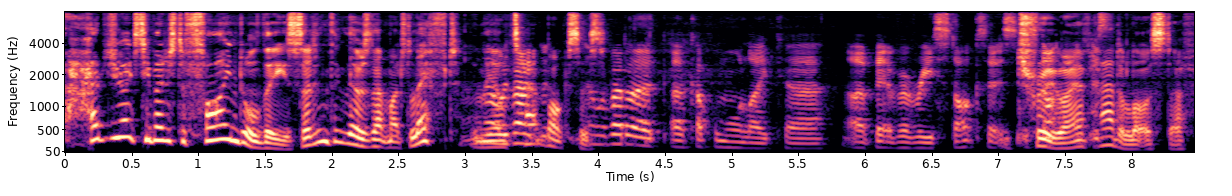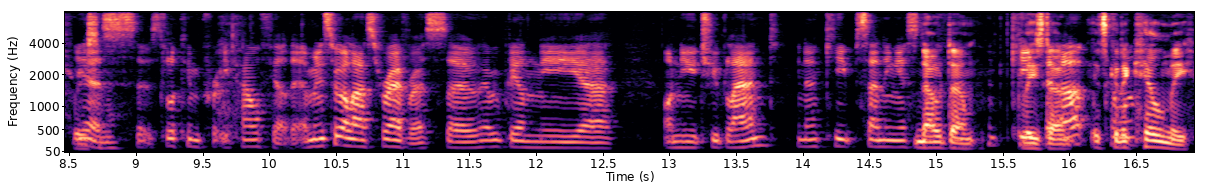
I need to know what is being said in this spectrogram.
how did you actually manage to find all these? I didn't think there was that much left in the old tap had, boxes. No, we've had a, a couple more, like uh, a bit of a restock. So it's, True, it's not, I have had a lot of stuff recently. Yes, so it's looking pretty healthy out there. I mean, it's going to last forever. So everybody on the uh, on YouTube land, you know, keep sending us. No, don't. Please don't. Up. It's going to kill me.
